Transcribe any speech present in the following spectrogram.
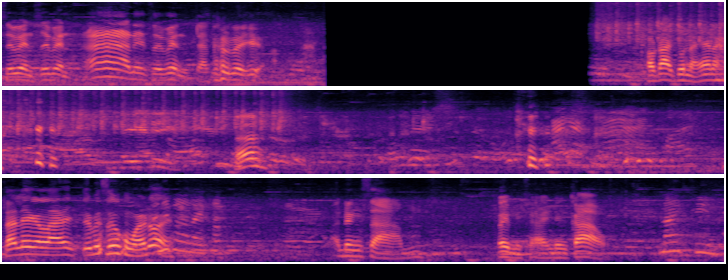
เซเว่นเซเว่นอ่านี่เซเว่นจัดกันเลยเขาได้ตัวไหนอะนะเออ ได้เลขอะไรจะไปซื้อหวยด้วยนี่เบอร์อะไรคะหนึ่งสามเอ้ยไม่ใช่หนึ่งเก้านายทีมดิ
